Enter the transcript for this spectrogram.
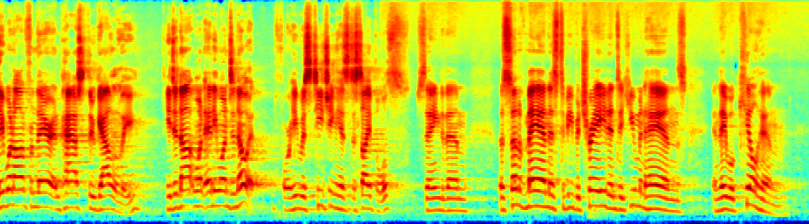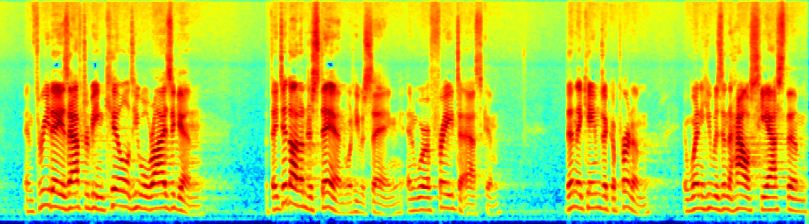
They went on from there and passed through Galilee. He did not want anyone to know it, for he was teaching his disciples, saying to them, The Son of Man is to be betrayed into human hands, and they will kill him. And three days after being killed, he will rise again. But they did not understand what he was saying and were afraid to ask him. Then they came to Capernaum, and when he was in the house, he asked them,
